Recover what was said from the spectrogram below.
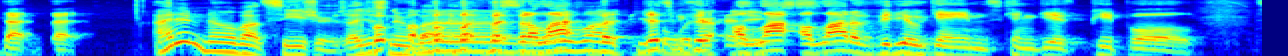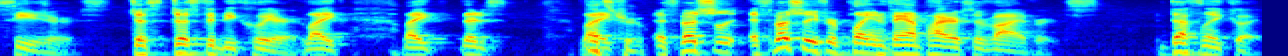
that that I didn't know about seizures. I just but, knew but, about but, it. but, but, but a lot, a lot of but just to be clear, a lot a lot of video games can give people seizures. Just just to be clear, like like there's like That's true. especially especially if you're playing Vampire Survivors, definitely could.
